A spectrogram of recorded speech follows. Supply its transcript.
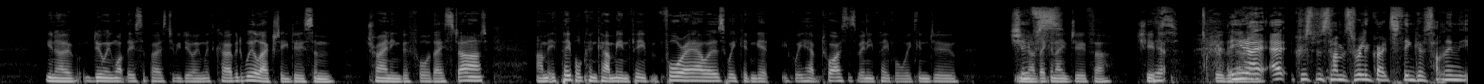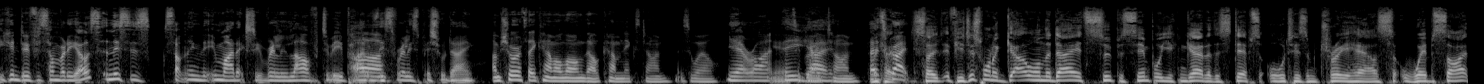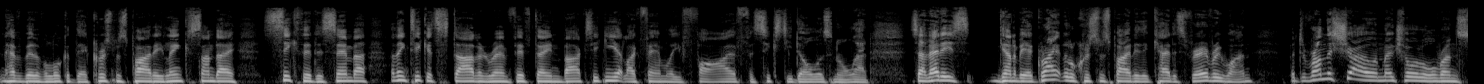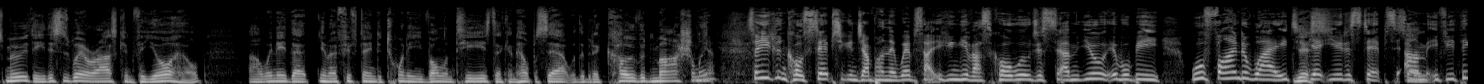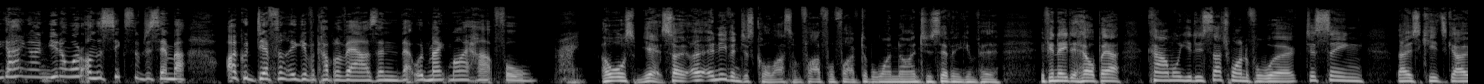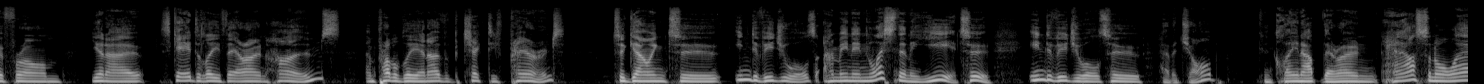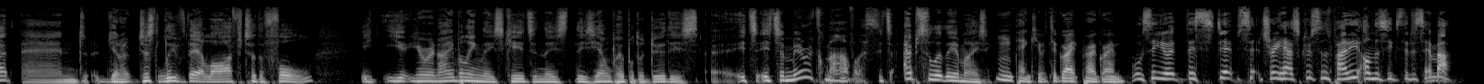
you know, doing what they're supposed to be doing with COVID. We'll actually do some training before they start. Um, if people can come in for even four hours, we can get. If we have twice as many people, we can do. You know, they can only do for shifts. Through the And you know, at Christmas time, it's really great to think of something that you can do for somebody else. And this is something that you might actually really love to be a part Oh. of ah. this really special day. I'm sure if they come along, they'll come next time as well. Yeah, right. Yeah, there it's you a great go. time. That's Okay, great. So if you just want to go on the day, it's super simple. You can go to the Steps Autism Treehouse website and have a bit of a look at their Christmas party link. Sunday, sixth of December. I think tickets start at around fifteen bucks. You can get like family five for sixty dollars and all that. So that is going to be a great little Christmas party that caters for everyone. But to run the show and make sure it all runs smoothly, this is where we're asking for your help. Uh, we need that, you know, 15 to 20 volunteers that can help us out with a bit of COVID marshalling. Yep. So you can call Steps. You can jump on their website. You can give us a call. We'll just um, you. It will be. We'll find a way to Yes. get you to Steps. So- um, if you think, hang on, you know what? On the sixth of December, I could definitely give a couple of hours, and that would make my heart full. Right. Oh, awesome. Yeah. So, uh, and even just call us on 545 11927. You can, if you need to help out. Carmel, you do such wonderful work. Just seeing those kids go from, you know, scared to leave their own homes and probably an overprotective parent to going to individuals. I mean, in less than a year, too. Individuals who have a job, can clean up their own house and all that, and, you know, just live their life to the full it, you, you're enabling these kids and these these young people to do this. Uh, It's it's a miracle. Marvelous. It's absolutely amazing. Mm, thank you. It's a great program. We'll see you at the Steps Treehouse Christmas Party on the sixth of December.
